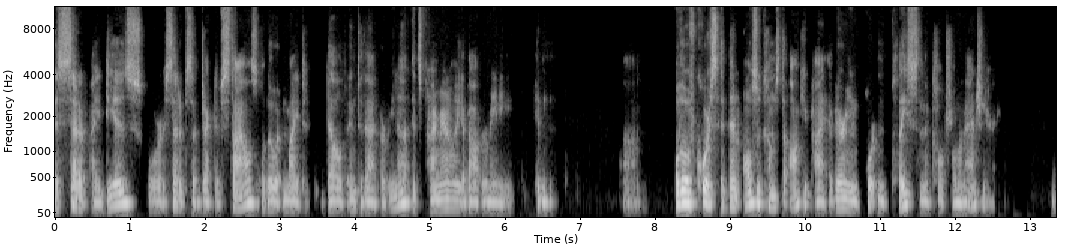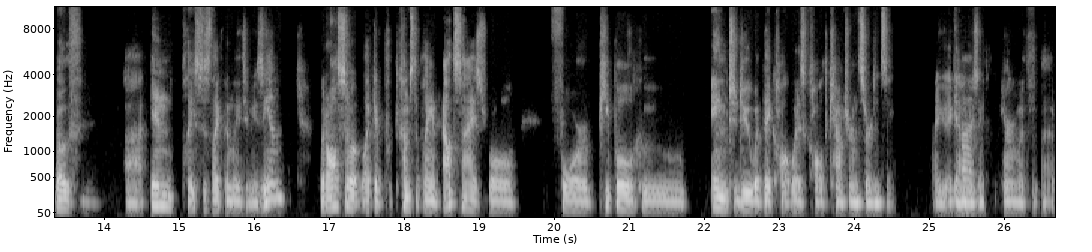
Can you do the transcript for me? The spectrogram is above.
a set of ideas or a set of subjective styles, although it might delve into that arena, it's primarily about remaining hidden. Um, although, of course, it then also comes to occupy a very important place in the cultural imaginary, both uh, in places like the Mleeta Museum, but also like it comes to play an outsized role for people who aim to do what they call what is called counterinsurgency. Again, right. using the term with, uh,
